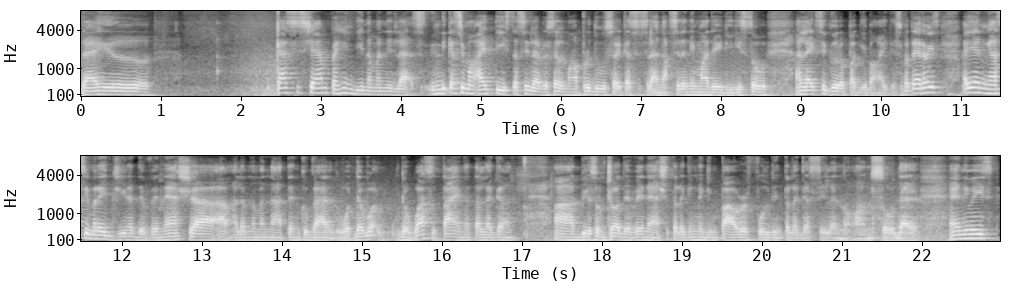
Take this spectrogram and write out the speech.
Dahil, kasi syempre hindi naman nila hindi kasi mga artista sila Rosel mga producer kasi sila anak sila ni Mother Lily. So unlike siguro pag ibang artist. But anyways ayan nga si Maria Gina de Venecia. Ang alam naman natin kung ga, there, there was a time na talagang uh, because of Joe de Venecia talagang naging powerful din talaga sila noon. So dahil anyways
